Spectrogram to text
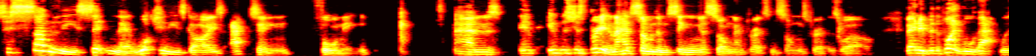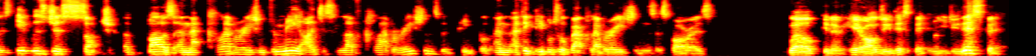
So suddenly sitting there watching these guys acting for me, and it, it was just brilliant. And I had some of them singing a song, I had to write some songs for it as well. But anyway, but the point of all that was it was just such a buzz and that collaboration. For me, I just love collaborations with people. And I think people talk about collaborations as far as well, you know, here I'll do this bit and you do this bit.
